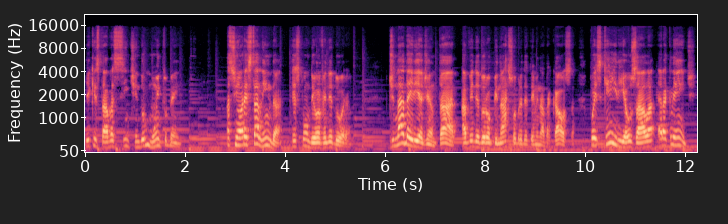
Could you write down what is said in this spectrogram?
e que estava se sentindo muito bem. A senhora está linda, respondeu a vendedora. De nada iria adiantar a vendedora opinar sobre a determinada calça, pois quem iria usá-la era a cliente.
